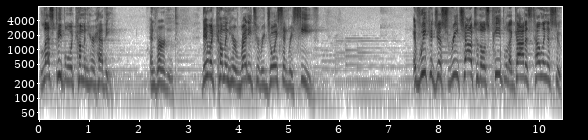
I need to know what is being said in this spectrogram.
less people would come in here heavy and burdened. They would come in here ready to rejoice and receive. If we could just reach out to those people that God is telling us to,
